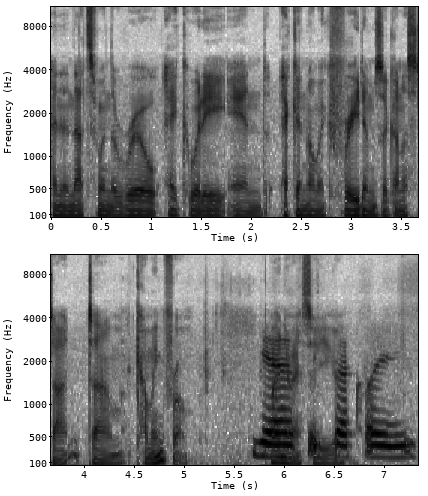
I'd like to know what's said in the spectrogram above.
And then that's when the real equity and economic freedoms are going to start um, coming from. Yes, anyway, so exactly.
